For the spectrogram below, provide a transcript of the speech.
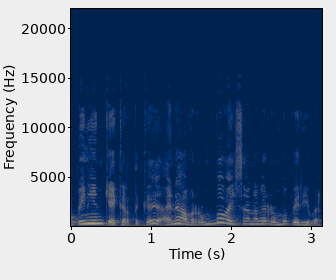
ஒப்பீனியன் கேட்குறதுக்கு ஏன்னா அவர் ரொம்ப வயசானவர் ரொம்ப பெரியவர்.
